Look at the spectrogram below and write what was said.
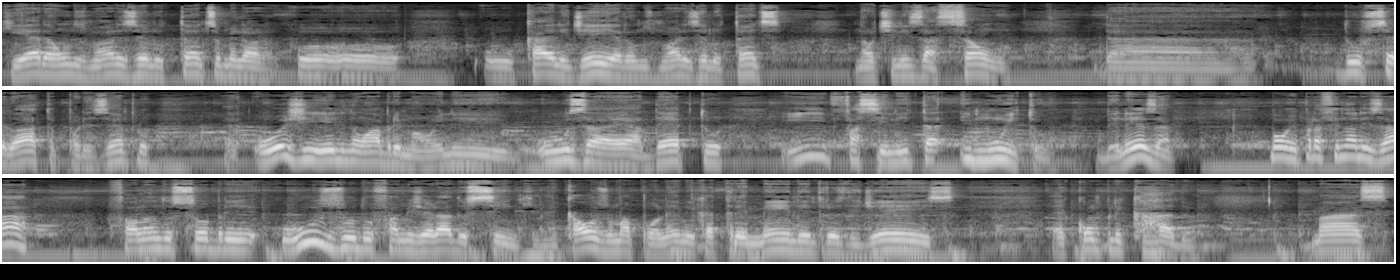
que era um dos maiores relutantes, ou melhor, o, o, KLJ era um dos maiores relutantes na utilização da, do Serata, por exemplo. É, hoje ele não abre mão, ele usa, é adepto e facilita e muito, beleza? Bom, e para finalizar, falando sobre o uso do famigerado sync, né? causa uma polêmica tremenda entre os DJs, é complicado, mas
